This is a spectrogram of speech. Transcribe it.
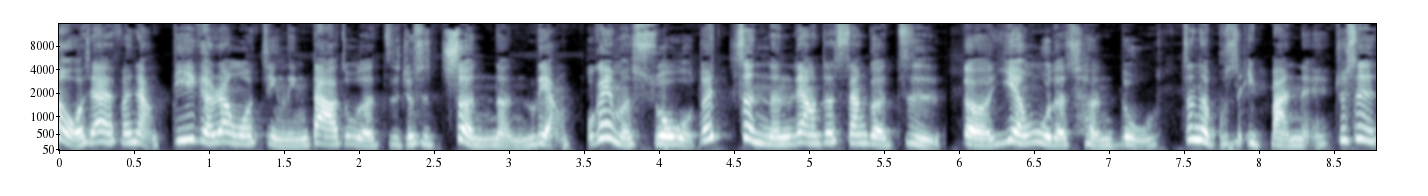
呢，我现在分享第一个让我警铃大作的字就是正能量。我跟你们说，我对正能量这三个字的厌恶的程度真的不是一般呢，就是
